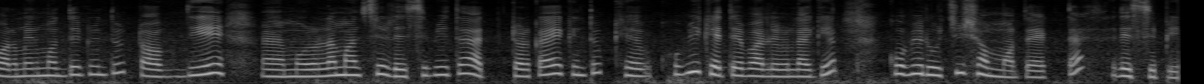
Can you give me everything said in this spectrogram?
গরমের মধ্যে কিন্তু টক দিয়ে মোরলা মাছের রেসিপিটা তরকারি কিন্তু খুবই খেতে ভালো লাগে। খুবই রুচিসম্মত একটা রেসিপি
